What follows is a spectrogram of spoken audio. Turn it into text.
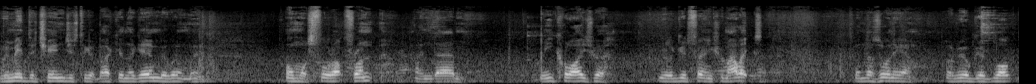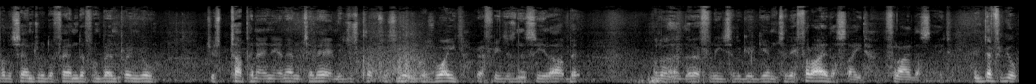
we made the changes to get back in the game. We went with almost four up front and um, we equalised with a really good finish from Alex. And there's only a, a real good block by the central defender from Ben Pringle, just tapping it into an empty net and he just clips his heel and goes wide. referee doesn't see that, but I don't think the referees had a good game today for either side. For either side, in difficult,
